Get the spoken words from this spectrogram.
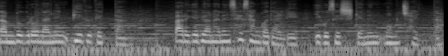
남북으로 나뉜 비극의 땅 빠르게 변하는 세상과 달리 이곳의 시계는 멈춰 있다.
